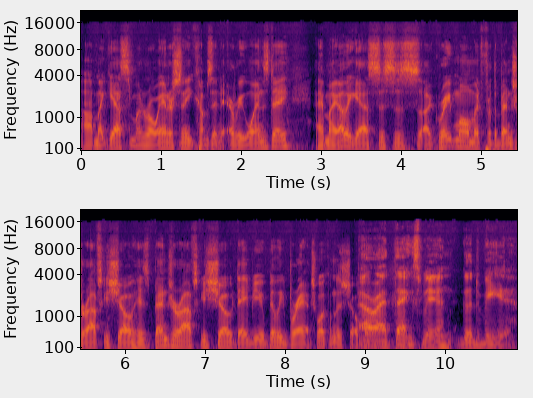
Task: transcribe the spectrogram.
Uh, my guest, Monroe Anderson, he comes in every Wednesday. And my other guest, this is a great moment for the Ben Joravsky Show, his Ben Joravsky Show debut, Billy Branch. Welcome to the show. All right, thanks, man. Good to be here.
